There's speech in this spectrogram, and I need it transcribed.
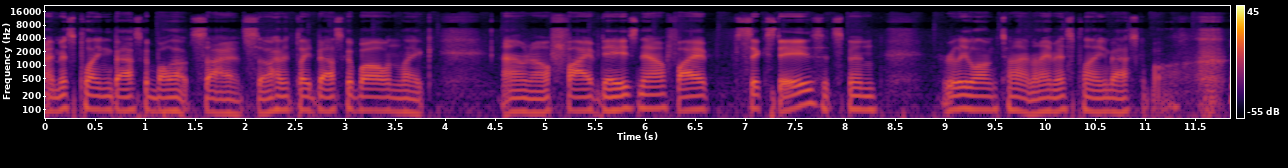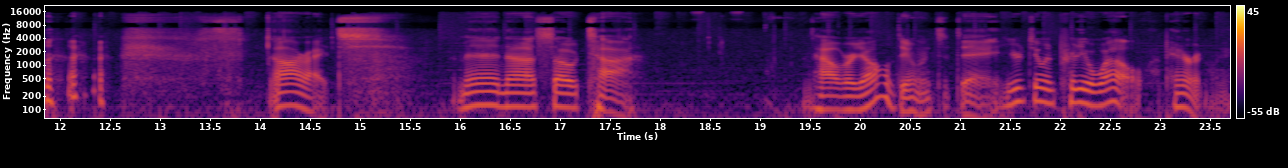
I miss playing basketball outside, so I haven't played basketball in like, I don't know, five days now, five, six days. It's been a really long time, and I miss playing basketball. Alright. Minnesota. How are y'all doing today? You're doing pretty well, apparently.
